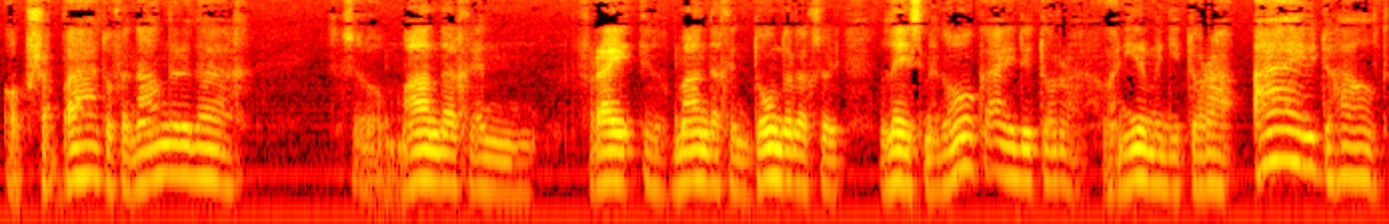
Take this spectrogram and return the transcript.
op Shabbat of een andere dag, zo maandag en vrij, maandag en donderdag, leest men ook uit de Torah. Wanneer men die Torah uithaalt,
